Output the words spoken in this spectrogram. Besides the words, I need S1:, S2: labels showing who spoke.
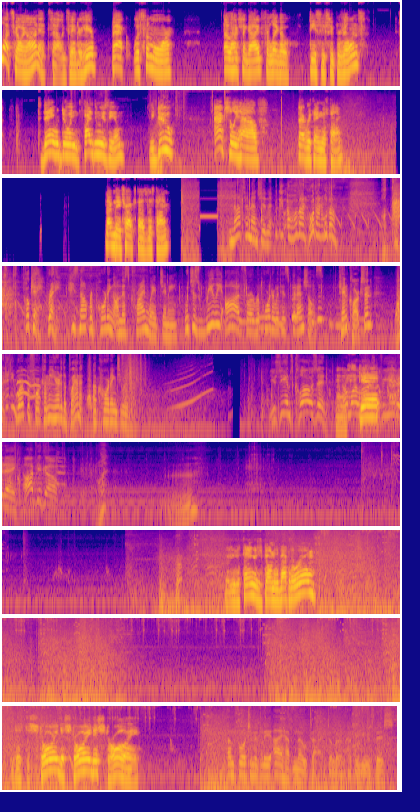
S1: What's going on? It's Alexander here, back with some more of the Huntsman Guide for LEGO DC Supervillains. Today we're doing Fight at the Museum. We do actually have everything this time. Not many tracks does this time.
S2: Not to mention,
S3: Hold on, hold on, hold on. Okay, ready.
S2: he's not reporting on this crime wave, Jimmy, which is really odd for a reporter with his credentials.
S3: Ken Clarkson? Where did he work before coming here to the planet?
S2: According to his.
S4: Museum's closing.
S1: Oh,
S4: No more
S1: skip.
S4: learning for you today. Off you go.
S5: What? Hmm.
S1: Do your thing, you just go into the back of the room. Just destroy, destroy, destroy.
S5: Unfortunately, I have no time to learn how to use this.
